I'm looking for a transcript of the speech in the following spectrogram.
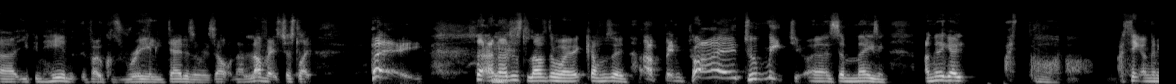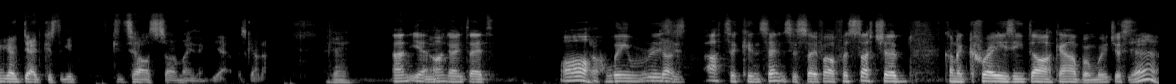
uh, you can hear that the vocal's really dead as a result. And I love it. It's just like, hey, and I just love the way it comes in. I've been trying to meet you. Uh, it's amazing. I'm gonna go. I, oh, I think I'm gonna go dead because the gu- guitar's so amazing. Yeah, let's go. Now. Okay. And yeah, Yeah. I'm going dead. Oh, Oh, we we this go. is utter consensus so far for such a kind of crazy dark album. We're just Yeah,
